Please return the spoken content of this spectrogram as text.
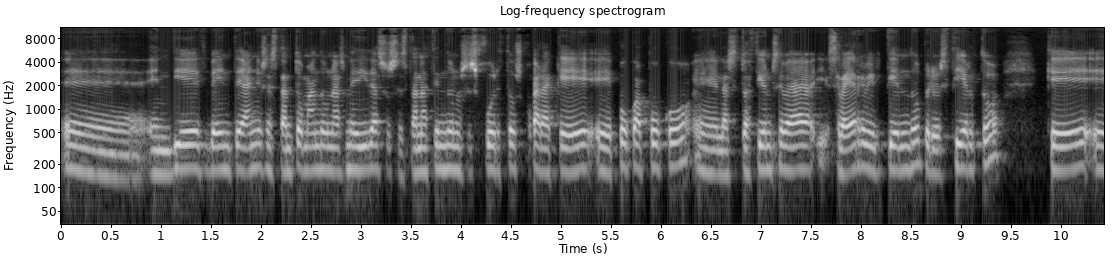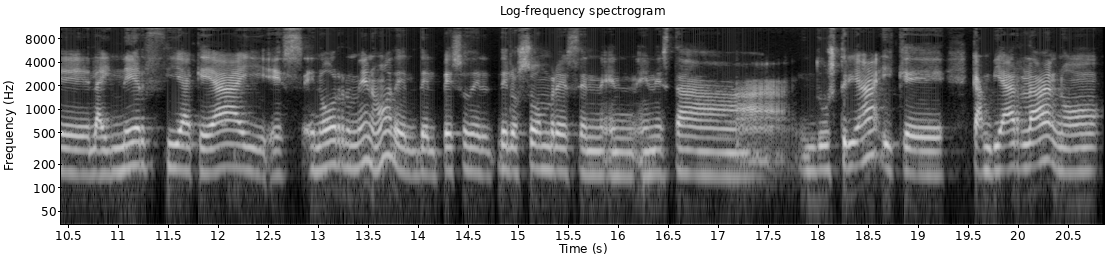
eh, en 10, 20 años están tomando unas medidas o se están haciendo unos esfuerzos para que eh, poco a poco eh, la situación se vaya, se vaya revirtiendo, pero es cierto que eh, la inercia que hay es enorme, ¿no? Del, del peso de, de, los hombres en, en, en, esta industria y que cambiarla, no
